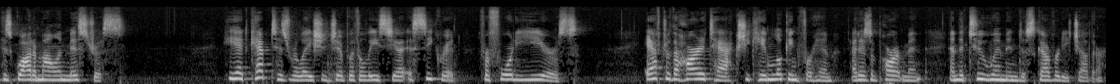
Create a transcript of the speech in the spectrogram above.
his Guatemalan mistress. He had kept his relationship with Alicia a secret for 40 years. After the heart attack, she came looking for him at his apartment, and the two women discovered each other.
